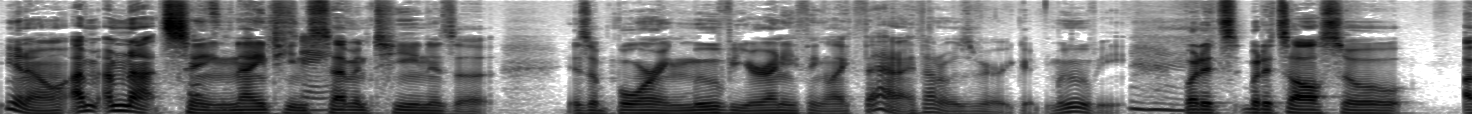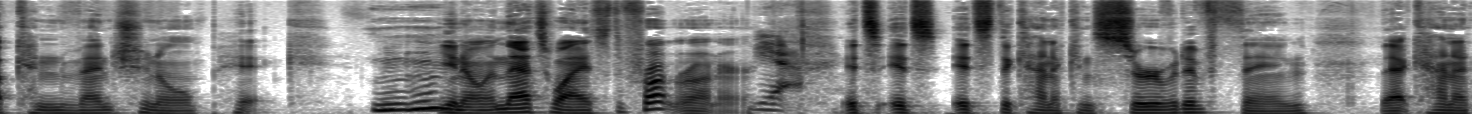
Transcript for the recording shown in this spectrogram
you know, I'm I'm not saying 1917 is a is a boring movie or anything like that. I thought it was a very good movie. Mm-hmm. But it's but it's also a conventional pick. Mm-hmm. You know, and that's why it's the front runner. Yeah. It's it's it's the kind of conservative thing that kind of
